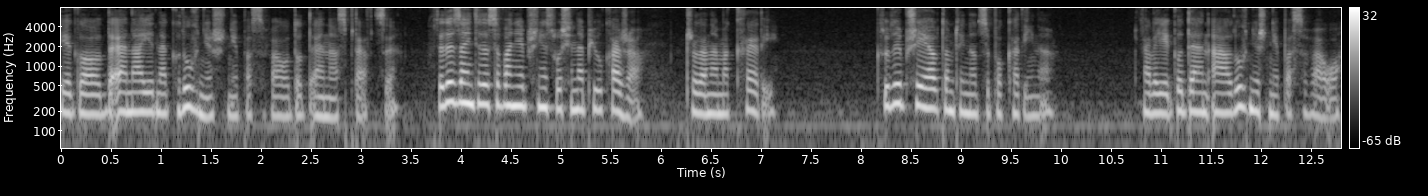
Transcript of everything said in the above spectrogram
Jego DNA jednak również nie pasowało do DNA sprawcy. Wtedy zainteresowanie przyniosło się na piłkarza, Jordana McCreary, który przyjechał tamtej nocy po Karinę. Ale jego DNA również nie pasowało,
